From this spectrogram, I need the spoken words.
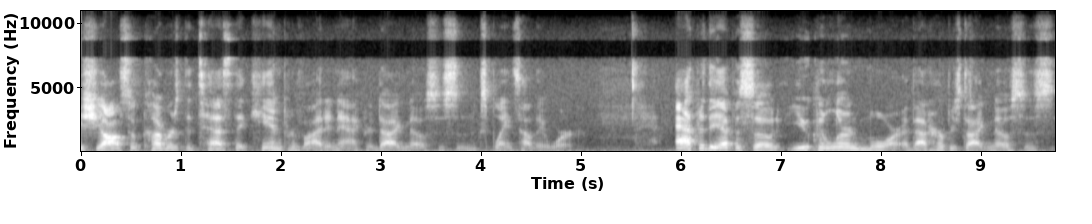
She also covers the tests that can provide an accurate diagnosis and explains how they work. After the episode, you can learn more about herpes diagnosis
